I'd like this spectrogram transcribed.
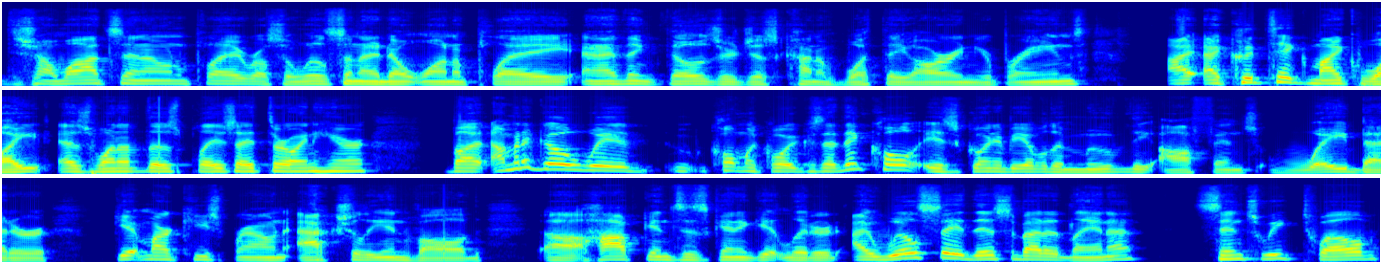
Deshaun Watson, I want to play. Russell Wilson, I don't want to play. And I think those are just kind of what they are in your brains. I, I could take Mike White as one of those plays I throw in here, but I'm going to go with Colt McCoy because I think Colt is going to be able to move the offense way better, get Marquise Brown actually involved. Uh, Hopkins is going to get littered. I will say this about Atlanta since week 12,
